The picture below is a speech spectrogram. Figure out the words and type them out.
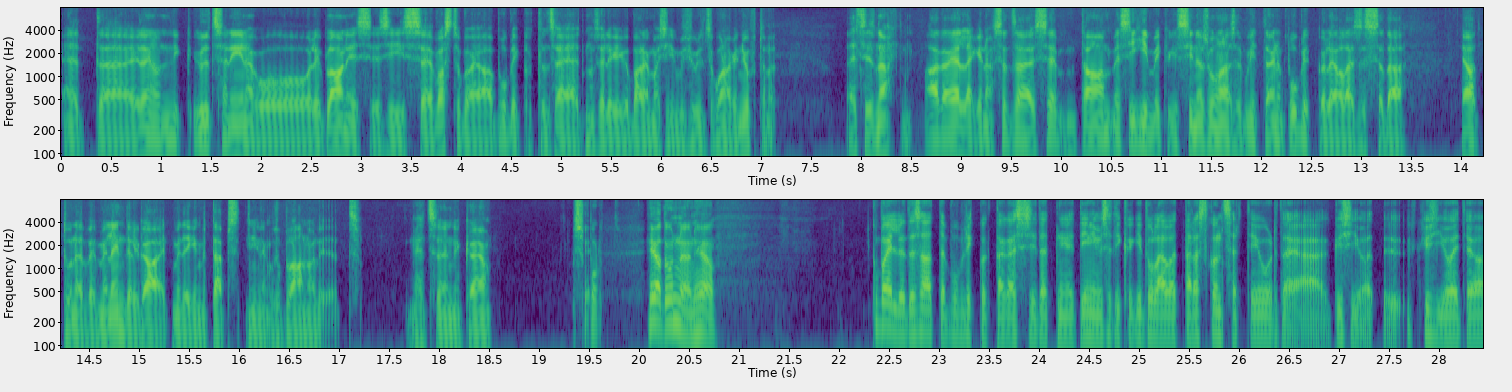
et äh, ei läinud üldse nii, nagu oli plaanis ja siis vastukaja publikutel see, et noh, see oli kõige parem asi, mis üldse kunagi on juhtunud. et siis noh, aga jällegi noh, seda, see, tahame, me sihime ikkagi sinna suunas, et mitte ainult publikul ei ole siis seda head tunnet, vaid meil endil ka, et me tegime täpselt nii, nagu see plaan oli, et, et see on ikka jah, sport. hea tunne on hea, kui palju te saate publikult tagasisidet, nii et inimesed ikkagi tulevad pärast kontserti juurde ja küsivad, küsivad ja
